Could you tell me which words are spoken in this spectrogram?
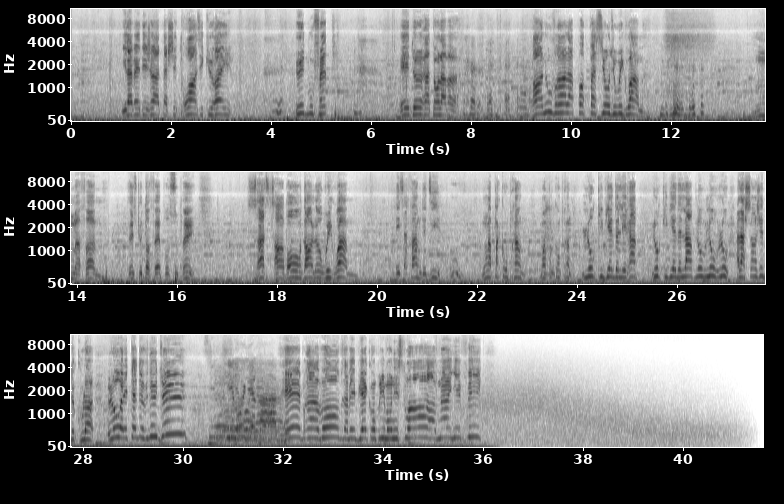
il avait déjà attaché trois écureuils, une moufette et deux ratons laveurs. En ouvrant la porte patio du wigwam. Hum, ma femme, qu'est-ce que t'as fait pour souper? Ça sent bon dans le wigwam. Et sa femme de dire, On va pas comprendre. On va pas comprendre. L'eau qui vient de l'érable, l'eau qui vient de l'arbre, l'eau, l'eau, l'eau, elle a changé de couleur. L'eau, elle était devenue du... Sirop d'érable. Eh bravo, vous avez bien compris mon histoire. Magnifique.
